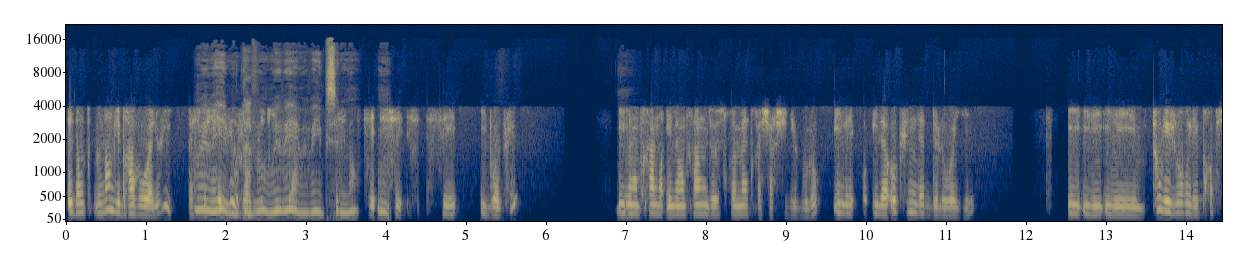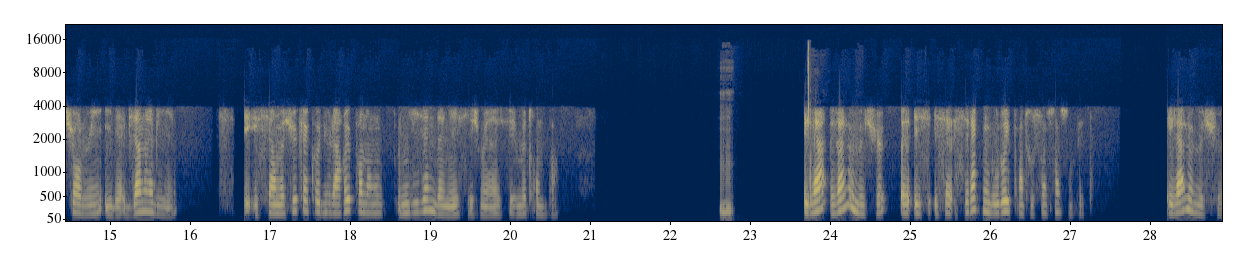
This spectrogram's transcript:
Et donc, non, mais bravo à lui, parce que c'est lui aujourd'hui. Oui, oui, oui, absolument. C'est, mm. c'est, il boit plus. Il est, en train de, il est en train de se remettre à chercher du boulot. Il est, il a aucune dette de loyer. Il, il, est, tous les jours, il est propre sur lui. Il est bien habillé. Et, c'est un monsieur qui a connu la rue pendant une dizaine d'années, si je me, si je me trompe pas. Mm. Et là, là le monsieur, euh, et c'est là que mon boulot il prend tout son sens en fait. Et là, le monsieur,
